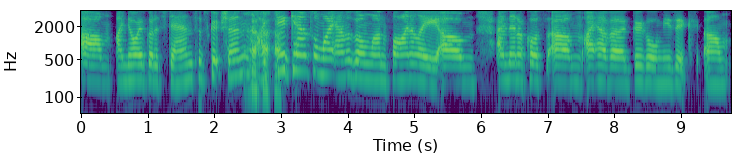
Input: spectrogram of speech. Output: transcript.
Um, I know I've got a Stan subscription. I did cancel my Amazon one finally, um, and then of course um, I have a Google Music, um,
